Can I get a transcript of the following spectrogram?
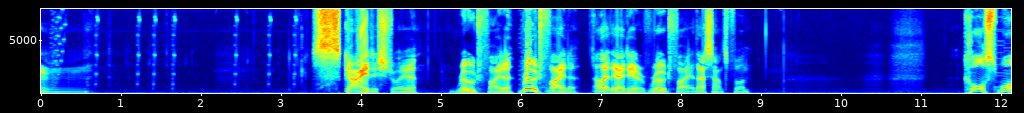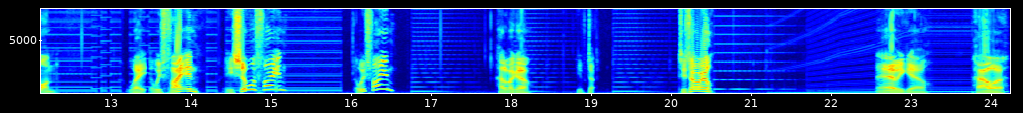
Hmm. Sky Destroyer. Road Fighter. Road Fighter! I like the idea of Road Fighter. That sounds fun. Course 1. Wait, are we fighting? Are you sure we're fighting? Are we fighting? How do I go? You've done... Tutorial! There we go. Power.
